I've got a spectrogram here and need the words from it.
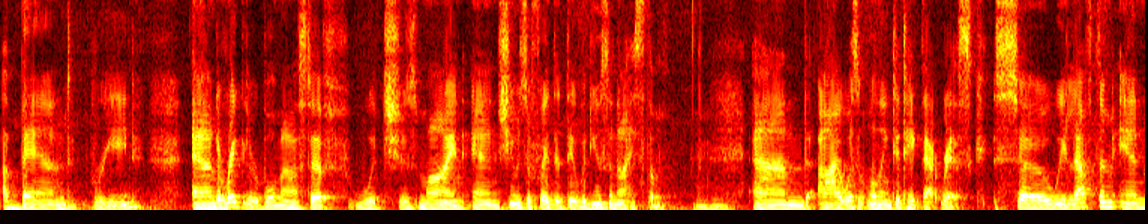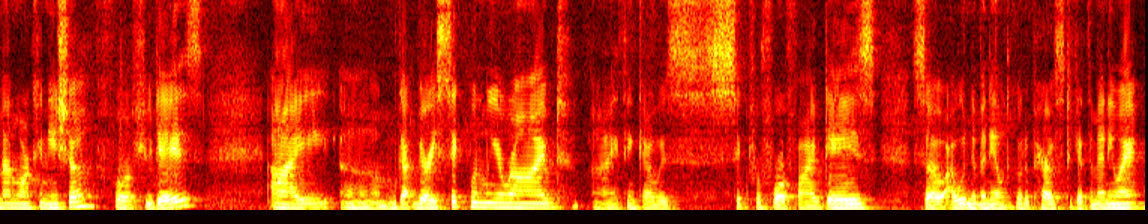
a banned breed, and a regular bull mastiff, which is mine. And she was afraid that they would euthanize them. Mm-hmm. And I wasn't willing to take that risk. So we left them in Manoir Canisha for a few days I um, got very sick when we arrived. I think I was sick for four or five days, so I wouldn't have been able to go to Paris to get them anyway.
